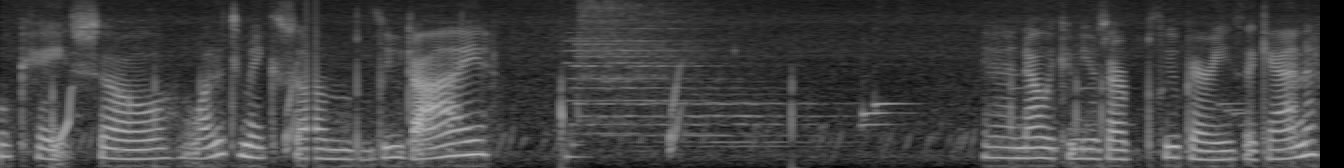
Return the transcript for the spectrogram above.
Okay, so I wanted to make some blue dye. And now we can use our blueberries again.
